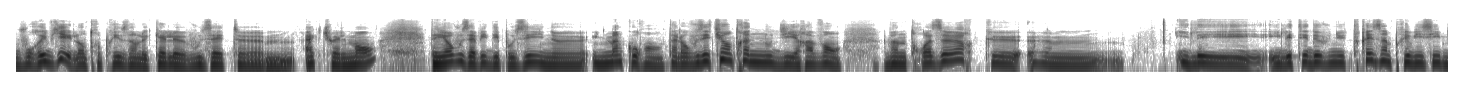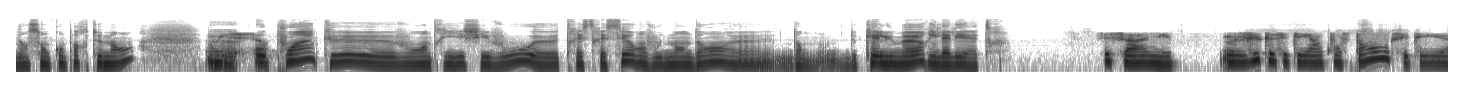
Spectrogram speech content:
vous rêviez, l'entreprise dans laquelle vous êtes euh, actuellement. D'ailleurs, vous avez déposé une, main courante. Alors, vous étiez en train de nous dire avant 23 heures que euh, il, est, il était devenu très imprévisible dans son comportement. Euh, au point que vous rentriez chez vous très stressé en vous demandant dans, de quelle humeur il allait être. C'est ça, mais vu que c'était inconstant, que c'était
